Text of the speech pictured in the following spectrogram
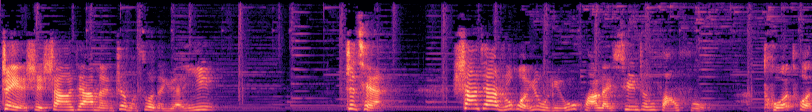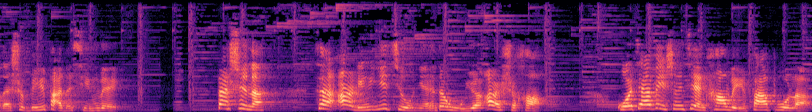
这也是商家们这么做的原因。之前，商家如果用硫磺来熏蒸防腐，妥妥的是违法的行为。但是呢，在二零一九年的五月二十号，国家卫生健康委发布了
